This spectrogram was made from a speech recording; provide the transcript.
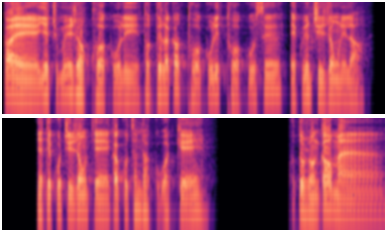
cái giờ chúng mình rong khua cụ đi thật tư là có thua cụ đi thua cụ sư ấy cũng chỉ rong đi là nhà thì cụ chỉ rong chè có cụ thân đặc cụ ok cụ tụ luồng câu mà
